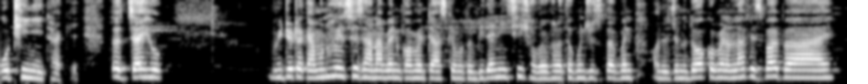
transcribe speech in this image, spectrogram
কঠিনই থাকে। তো যাই হোক ভিডিওটা কেমন হয়েছে জানাবেন কমেন্টে আজকের মতো বিদায় নিচ্ছি। সবাই ভালো থাকবেন সুস্থ থাকবেন। আমাদের জন্য দোয়া করবেন। আল্লাহ হাফিজ। বাই বাই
